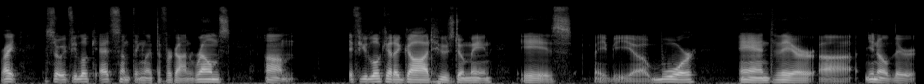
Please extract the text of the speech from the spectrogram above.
right? So if you look at something like the Forgotten Realms, um, if you look at a god whose domain is maybe uh, war and their, uh, you know, their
